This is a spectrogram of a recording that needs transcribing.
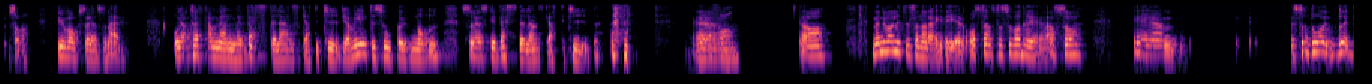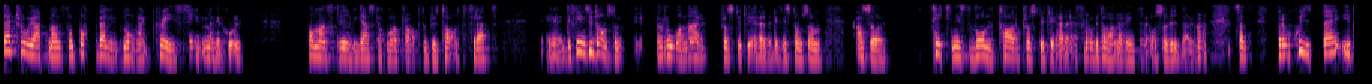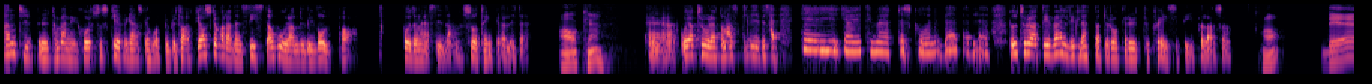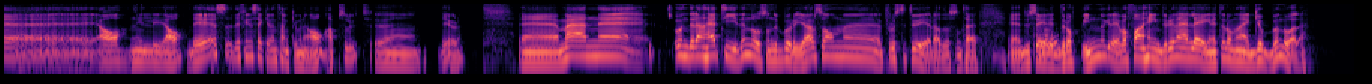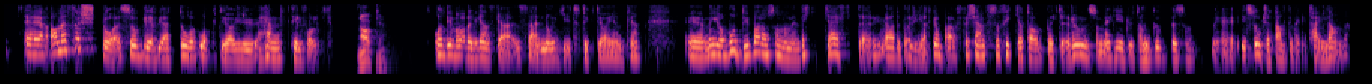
Så, det var också en sån här och jag träffar män med västerländsk attityd. Jag vill inte sopa ut någon. Så jag skrev västerländsk attityd. Ja, fan. Ja, men det var lite sådana där grejer. Och sen så, så var det alltså... ehm, så då, då, där tror jag att man får bort väldigt många crazy människor. Om man skriver ganska hårt, rakt och brutalt. För att eh, det finns ju de som rånar prostituerade. Det finns de som alltså, tekniskt våldtar prostituerade för de betalar inte och så vidare. Va? Så att för att skita i den typen av människor så skrev jag ganska hårt och brutalt. Jag ska vara den sista horan du vill våldta på den här sidan. Så tänker jag lite. Ja, okej. Eh, och jag tror att om man skriver så här Hej, jag är tillmötesgående, bla bla bla. Då tror jag att det är väldigt lätt att du råkar ut för crazy people alltså. Ja. Det. Ja, ni, ja det, är, det finns säkert en tanke med det. Ja, absolut. Eh, det gör det. Eh, men eh, under den här tiden då som du börjar som eh, prostituerad och sånt här. Eh, du säger det Mm. drop-in och grejer. Vad fan, hängde du i den här lägenheten då med den här gubben då eller? Eh, ja men först då så blev jag att då åkte jag ju hem till folk. Ja, okej. Och det var väl ganska så här nojigt tyckte jag egentligen. Eh, Men jag bodde ju bara hos honom en vecka efter jag hade börjat jobba. För sen så fick jag tag på ett rum som jag hyrde utav en gubbe som eh, i stort sett alltid var i Thailand.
